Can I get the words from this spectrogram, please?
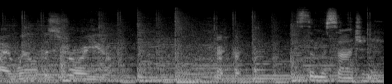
I will destroy you. It's the misogyny.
